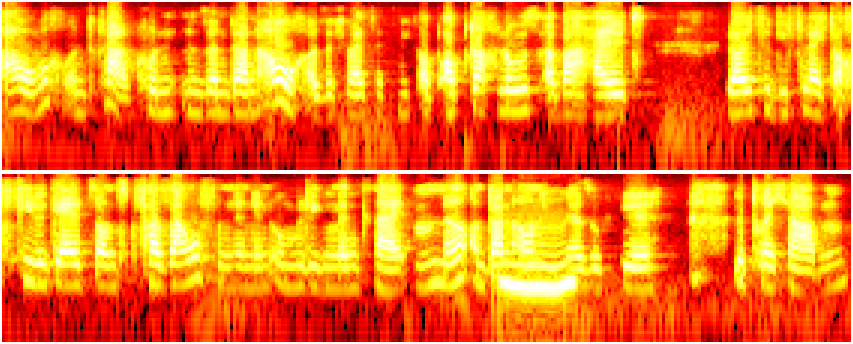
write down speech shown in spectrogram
auch. Und klar, Kunden sind dann auch, also ich weiß jetzt nicht, ob obdachlos, aber halt Leute, die vielleicht auch viel Geld sonst versaufen in den umliegenden Kneipen, ne? Und dann auch nicht mehr so viel übrig haben.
